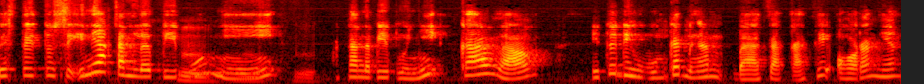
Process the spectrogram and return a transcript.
restitusi ini akan lebih Hmm, bunyi, hmm, hmm. akan lebih bunyi kalau itu dihubungkan dengan bahasa kasih orang yang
